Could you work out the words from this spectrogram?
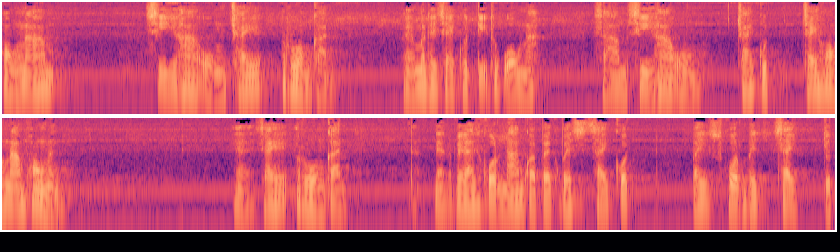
ห้องน้ำสี่ห้าองค์ใช้ร่วมกันไม่ได้ใช้กุฏิทุกองค์นะสามสี่ห้าองค์ ใช้กุฏใช้ห้องน้ำห้องหนึ่งใช้รวมกันเนี่ยเวลาขนน้ำก็ไปก็ไปใส่กด ไปขนไปใส่จุด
